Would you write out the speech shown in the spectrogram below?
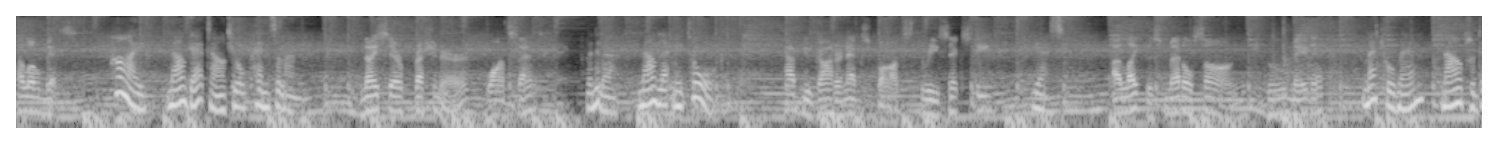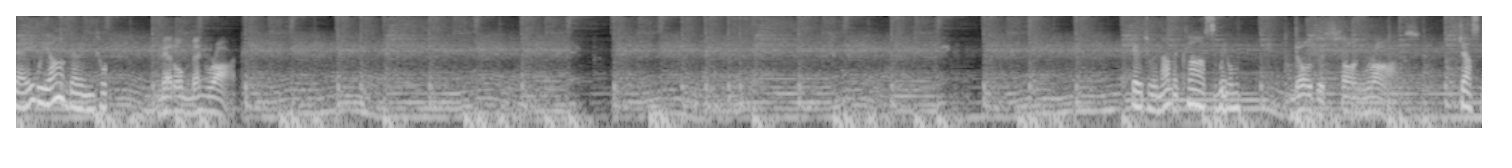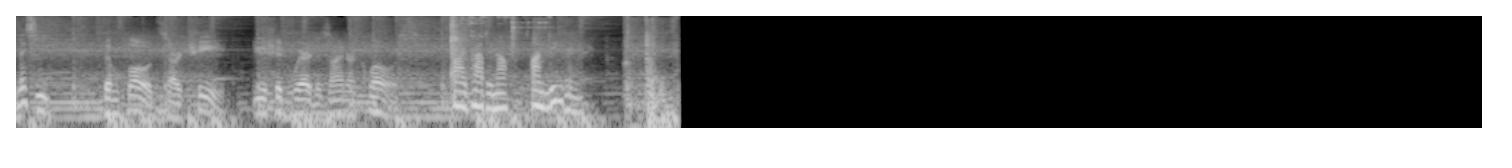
Hello, miss. Hi, now get out your pencil and Nice air freshener, want scent? vanilla. Now let me talk. Have you got an Xbox 360? Yes, I like this metal song. Who made it? Metal Men. Now today we are going to Metal Men Rock. go to another classroom. No, this song rocks. Just listen. Them clothes are cheap. You should wear designer clothes. I've had enough. I'm leaving.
